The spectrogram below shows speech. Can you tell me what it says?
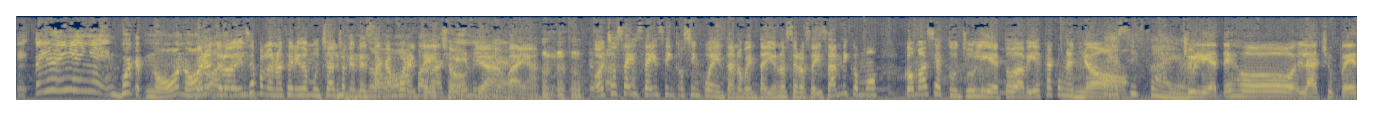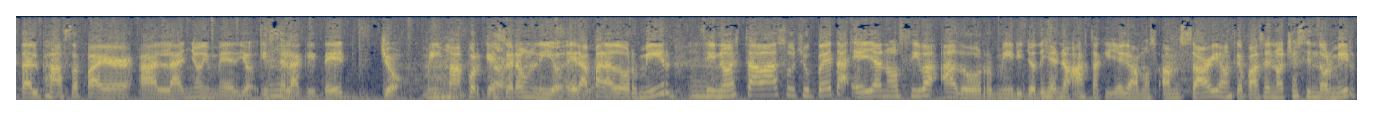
Está llorando, muévete. No, no. bueno, no, tú lo dices porque no has tenido muchachos que te No, sacan por el ¿para techo. qué, ya, vaya. 866-550-9106. Sandy, ¿cómo, ¿cómo haces tú, Juliet? ¿Todavía está con el No. pacifier? Juliet dejó la chupeta, el pacifier al año y medio y se la quité yo misma porque eso era un lío. Era para dormir. Si no estaba su chupeta, ella no se iba a dormir. Y yo dije, no, hasta aquí llegamos. I'm sorry, aunque pase noche sin dormir,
